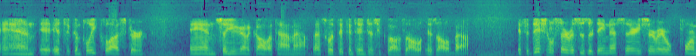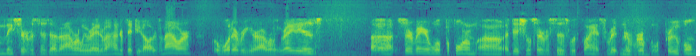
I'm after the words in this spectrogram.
and it, it's a complete cluster, and so you're going to call a timeout. That's what the contingency clause all, is all about. If additional services are deemed necessary, surveyor will perform these services at an hourly rate of $150 an hour, or whatever your hourly rate is. Uh, surveyor will perform uh, additional services with client's written or verbal approval.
